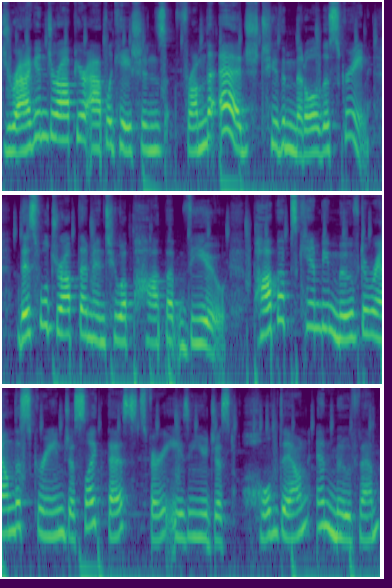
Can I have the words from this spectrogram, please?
Drag and drop your applications from the edge to the middle of the screen. This will drop them into a pop-up view. Pop-ups can be moved around the screen just like this. It's very easy. You just hold down and move them.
